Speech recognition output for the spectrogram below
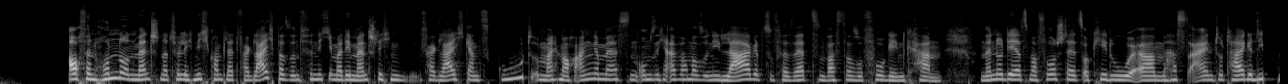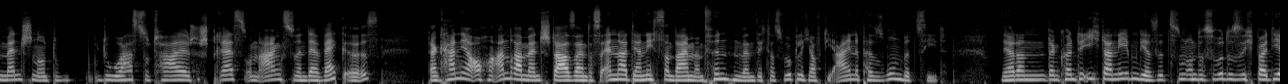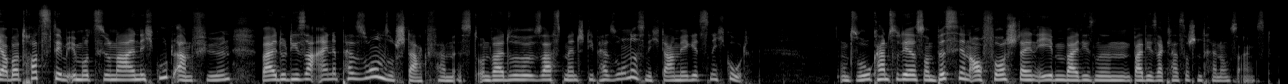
Auch wenn Hunde und Menschen natürlich nicht komplett vergleichbar sind, finde ich immer den menschlichen Vergleich ganz gut und manchmal auch angemessen, um sich einfach mal so in die Lage zu versetzen, was da so vorgehen kann. Und wenn du dir jetzt mal vorstellst, okay, du ähm, hast einen total geliebten Menschen und du, du hast total Stress und Angst, wenn der weg ist, dann kann ja auch ein anderer Mensch da sein. Das ändert ja nichts an deinem Empfinden, wenn sich das wirklich auf die eine Person bezieht. Ja, dann, dann könnte ich da neben dir sitzen und es würde sich bei dir aber trotzdem emotional nicht gut anfühlen, weil du diese eine Person so stark vermisst und weil du sagst, Mensch, die Person ist nicht da, mir geht's nicht gut. Und so kannst du dir das so ein bisschen auch vorstellen, eben bei, diesen, bei dieser klassischen Trennungsangst.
